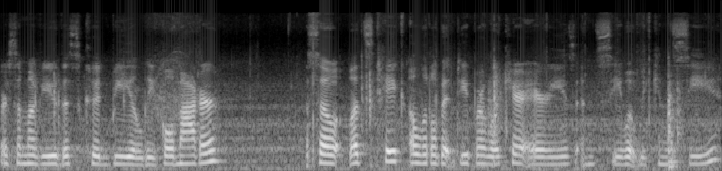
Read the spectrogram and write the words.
For some of you, this could be a legal matter. So let's take a little bit deeper look here, Aries, and see what we can see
